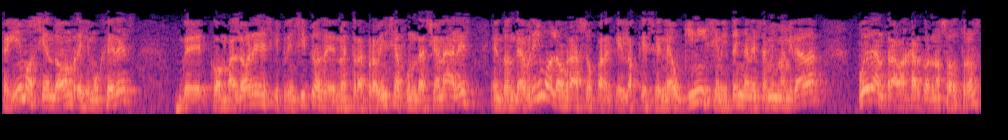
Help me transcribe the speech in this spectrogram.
seguimos siendo hombres y mujeres de, con valores y principios de nuestra provincia fundacionales, en donde abrimos los brazos para que los que se neuquinicien y tengan esa misma mirada puedan trabajar con nosotros,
